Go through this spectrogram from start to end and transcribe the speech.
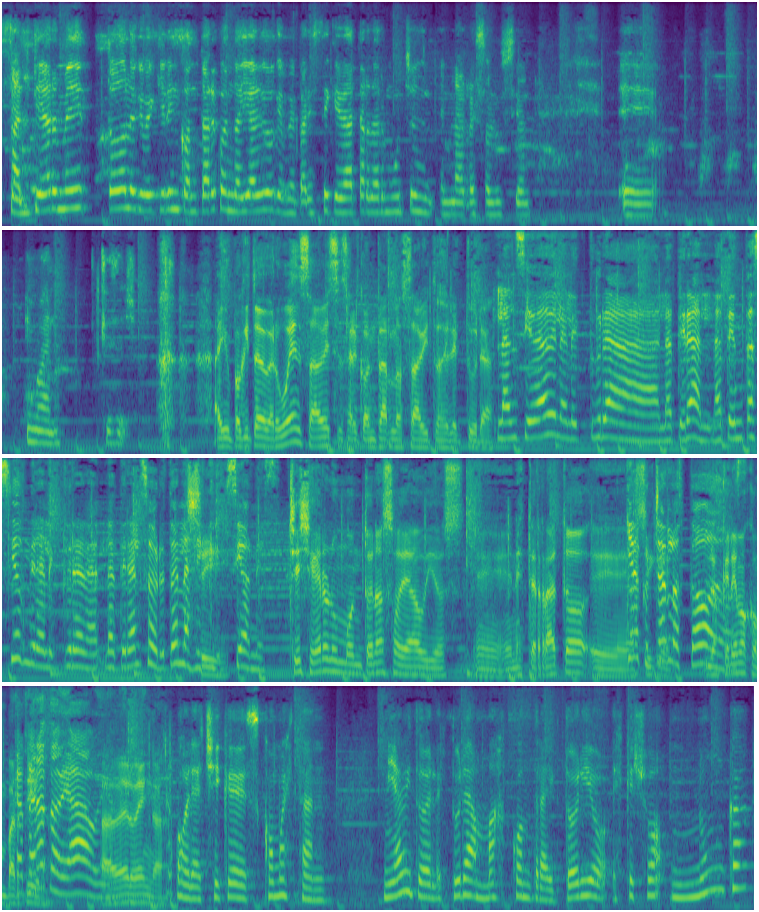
saltearme todo lo que me quieren contar cuando hay algo que me parece que va a tardar mucho en, en la resolución. Eh, y bueno, qué sé yo. Hay un poquito de vergüenza a veces al contar los hábitos de lectura. La ansiedad de la lectura lateral, la tentación de la lectura la- lateral, sobre todo en las Sí. descripciones. Che, llegaron un montonazo de audios eh, en este rato. eh, Quiero que escucharlos todos. Los queremos compartir. Catarata de audio. A ver, venga. Hola chiques, ¿cómo están? Mi hábito de lectura más contradictorio es que yo nunca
